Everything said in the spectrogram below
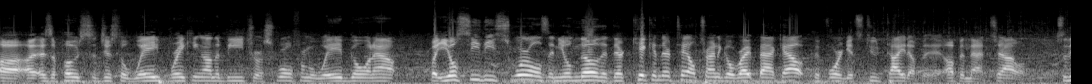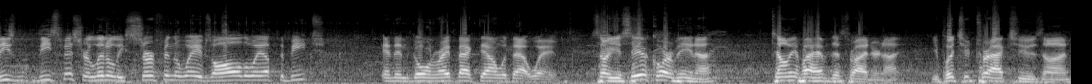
uh, as opposed to just a wave breaking on the beach or a swirl from a wave going out. But you'll see these swirls, and you'll know that they're kicking their tail, trying to go right back out before it gets too tight up up in that shallow. So these these fish are literally surfing the waves all the way up the beach, and then going right back down with that wave. So you see a corvina. Tell me if I have this right or not. You put your track shoes on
